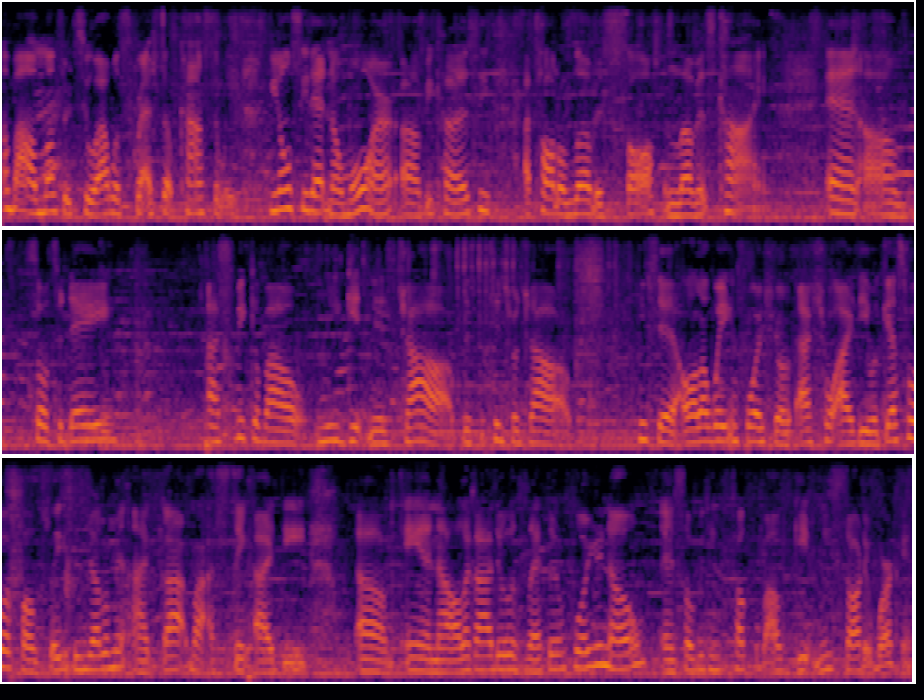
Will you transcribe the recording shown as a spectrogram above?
About a month or two, I was scratched up constantly. You don't see that no more uh, because he, I taught him love is soft and love is kind. And um, so today, I speak about me getting this job, this potential job. He said, All I'm waiting for is your actual ID. Well, guess what, folks, ladies and gentlemen? I got my state ID. Um, and now all I gotta do is let the employer know, and so we can talk about getting me started working,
